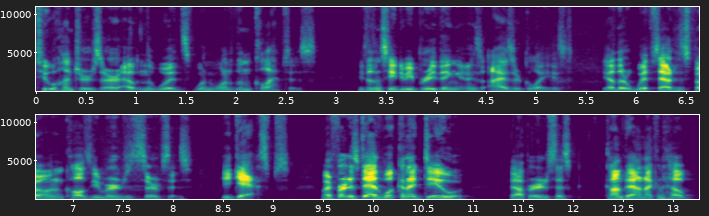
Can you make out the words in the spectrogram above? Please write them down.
Two hunters are out in the woods when one of them collapses. He doesn't seem to be breathing, and his eyes are glazed. The other whips out his phone and calls the emergency services. He gasps, "My friend is dead. What can I do?" The operator says, "Calm down. I can help.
